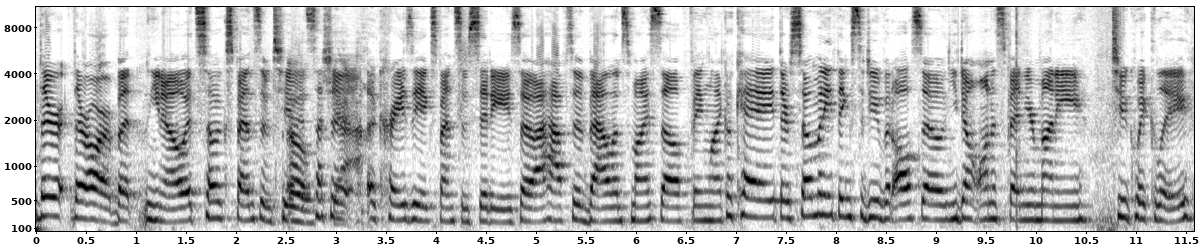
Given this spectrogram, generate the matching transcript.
There, there are, but you know, it's so expensive too. Oh, it's such yeah. a, a crazy expensive city. So I have to balance myself, being like, okay, there's so many things to do, but also you don't want to spend your money too quickly.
